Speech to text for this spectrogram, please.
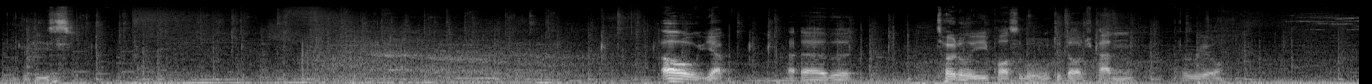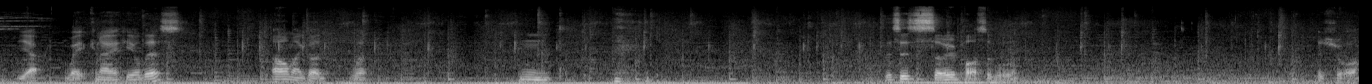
I'm confused. Oh, yeah. Uh, uh, the totally possible to dodge pattern for real. Wait, can I heal this? Oh my god. What? Hmm. this is so possible. For sure.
